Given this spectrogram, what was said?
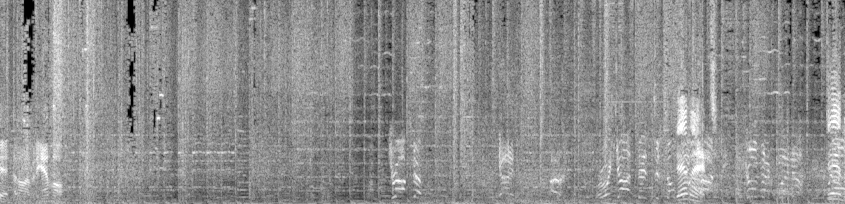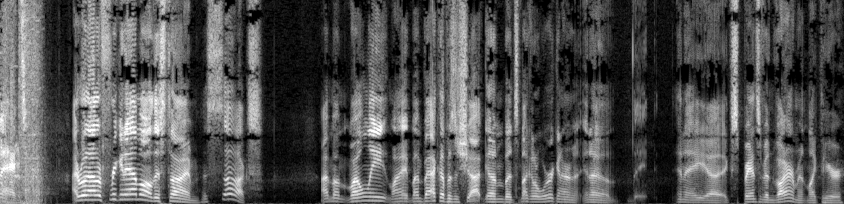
Shit! I don't have any ammo. Dropped him! Got it. Well, we got this, just don't Damn it. Go back flat! Damn it! I run out of freaking ammo this time. This sucks. I'm um, my only my my backup is a shotgun, but it's not going to work in a in a in a uh, expansive environment like here.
